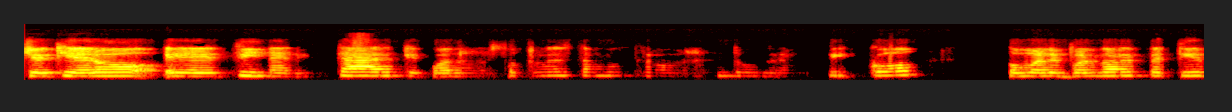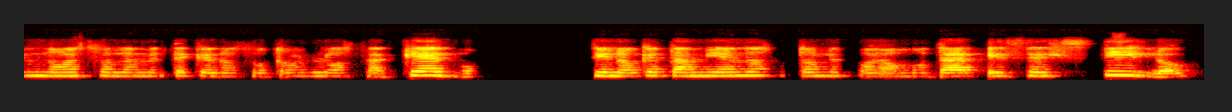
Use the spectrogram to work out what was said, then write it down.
yo quiero eh, finalizar que cuando nosotros estamos trabajando un gráfico, como les vuelvo a repetir, no es solamente que nosotros lo saquemos, sino que también nosotros le podamos dar ese estilo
